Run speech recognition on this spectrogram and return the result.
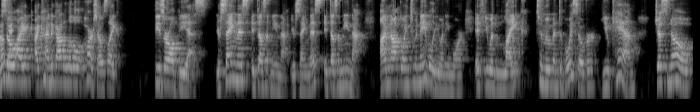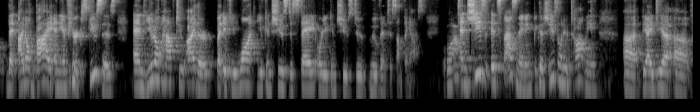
Okay. So I I kind of got a little harsh. I was like, these are all BS. You're saying this, it doesn't mean that. You're saying this, it doesn't mean that. I'm not going to enable you anymore. If you would like to move into voiceover, you can. Just know that I don't buy any of your excuses and you don't have to either. But if you want, you can choose to stay or you can choose to move into something else. Wow. And she's, it's fascinating because she's the one who taught me uh, the idea of,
